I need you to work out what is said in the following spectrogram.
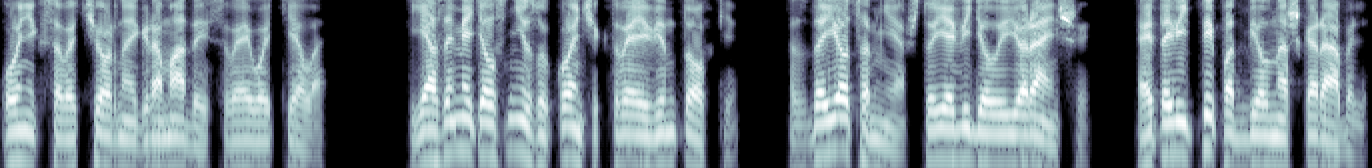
ониксово-черной громадой своего тела. «Я заметил снизу кончик твоей винтовки. Сдается мне, что я видел ее раньше. Это ведь ты подбил наш корабль».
